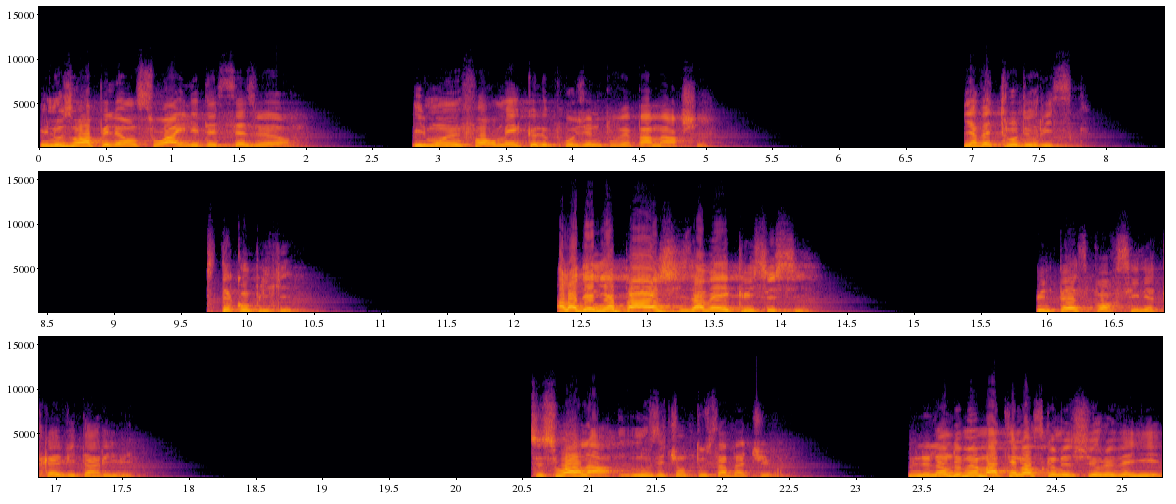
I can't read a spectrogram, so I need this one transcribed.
ils nous ont appelés en soir, il était 16 heures. Ils m'ont informé que le projet ne pouvait pas marcher. Il y avait trop de risques. C'était compliqué. À la dernière page, ils avaient écrit ceci. Une peste porcine est très vite arrivée. Ce soir-là, nous étions tous abattus. Mais le lendemain matin, lorsque je me suis réveillé,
